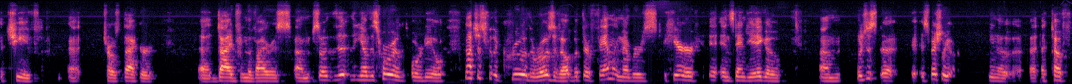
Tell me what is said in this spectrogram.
a chief, uh, Charles Thacker, uh, died from the virus. Um, so the, you know this horrible ordeal, not just for the crew of the Roosevelt, but their family members here in San Diego, um, was just uh, especially you know a, a, tough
